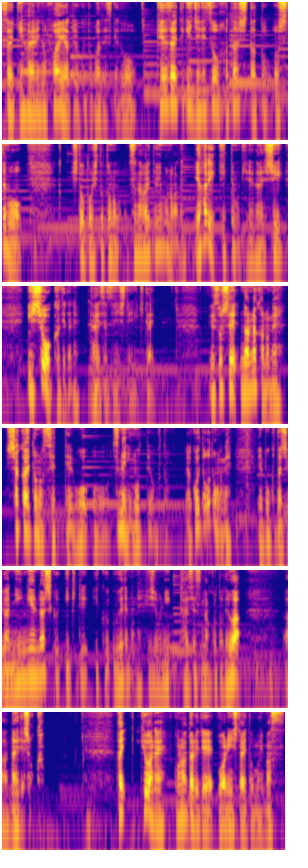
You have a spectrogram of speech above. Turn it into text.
最近流行りの FIRE という言葉ですけど経済的自立を果たしたとしても人と人とのつながりというものはねやはり切っても切れないし一生をかけてね大切にしていきたい。そして何らかのね社会との接点を常に持っておくと。こういったこともね僕たちが人間らしく生きていく上でもね非常に大切なことではないでしょうか。はい。今日はねこの辺りで終わりにしたいと思います。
